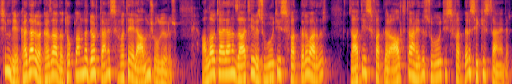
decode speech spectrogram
Şimdi kader ve kazada toplamda 4 tane sıfatı ele almış oluyoruz. Allahu Teala'nın zati ve subuti sıfatları vardır. Zati sıfatları 6 tanedir, subuti sıfatları 8 tanedir.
